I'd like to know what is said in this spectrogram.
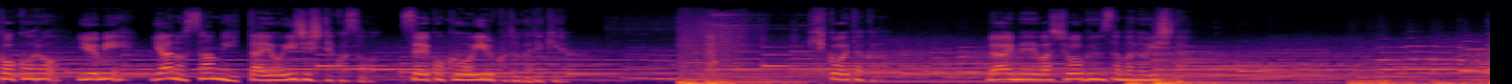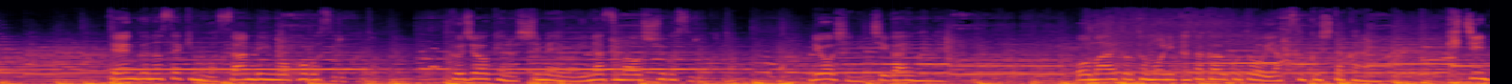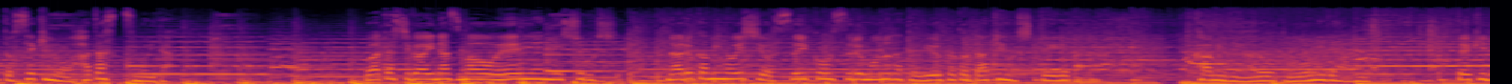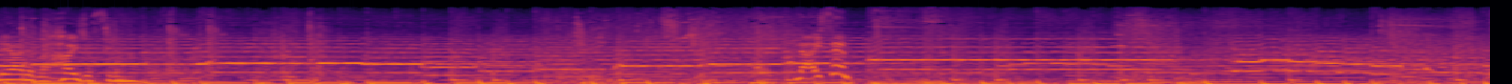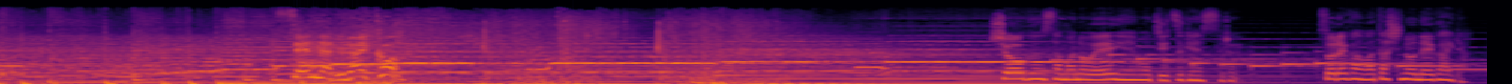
心弓矢の三位一体を維持してこそ聖国を射ることができる。聞こえたか？雷鳴は将軍様の意志だ。天狗の責務は山林を保護すること。九条家の使命は稲妻を守護すること。両者に違いはない。お前と共に戦うことを約束したからにはきちんと責務を果たすつもりだ。私が稲妻を永遠に守護し鳴神の意志を遂行するものだということだけを知っていればな神であろうと鬼であろうと敵であれば排除するのみ来戦。天なる来光将軍様の永遠を実現する。それが私の願いだ。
